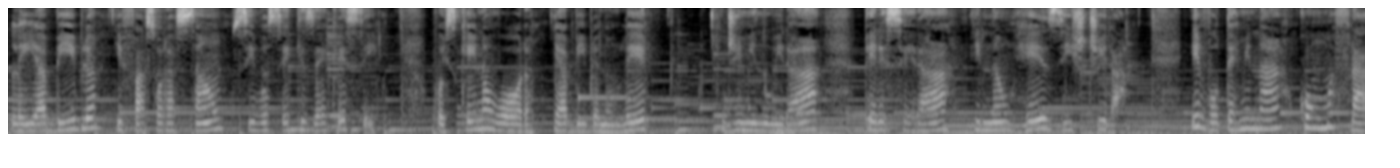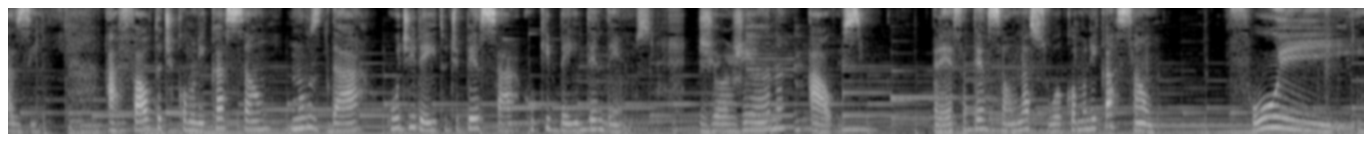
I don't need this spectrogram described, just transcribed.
Leia a Bíblia e faça oração se você quiser crescer. pois quem não ora e a Bíblia não lê, diminuirá, perecerá e não resistirá. E vou terminar com uma frase. A falta de comunicação nos dá o direito de pensar o que bem entendemos. Georgiana Alves. Presta atenção na sua comunicação. Fui!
